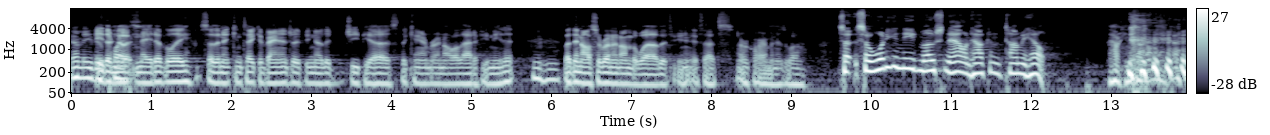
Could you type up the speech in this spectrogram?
On either either no, place. natively, so then it can take advantage if you know the GPS, the camera, and all of that if you need it. But then also run it on the web if you if that's a requirement as well. So, so what do you need most now, and how can Tommy help? How can you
